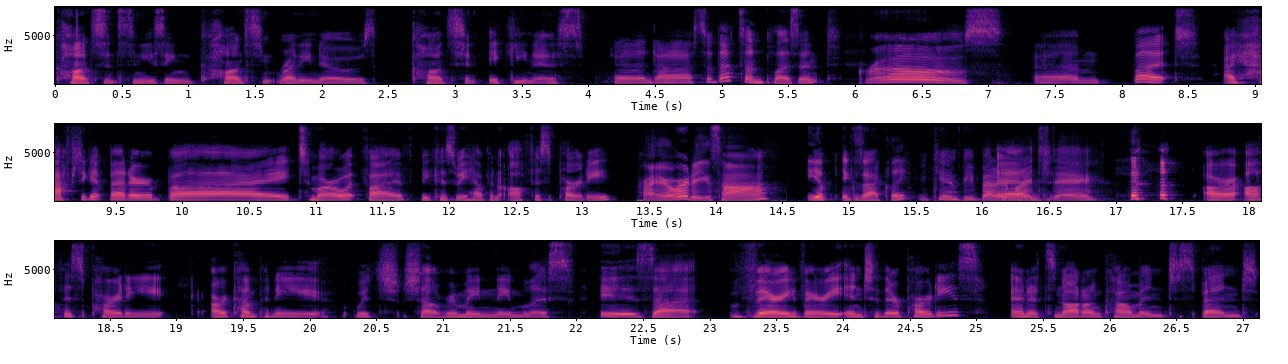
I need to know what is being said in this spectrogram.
constant sneezing, constant runny nose, constant ickiness. And uh, so that's unpleasant. Gross. Um, but I have to get better by tomorrow at 5 because we have an office party. Priorities, huh? Yep, exactly. You can't be better and by today. our office party our company, which shall remain nameless, is uh, very, very into their parties, and it's not uncommon to spend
